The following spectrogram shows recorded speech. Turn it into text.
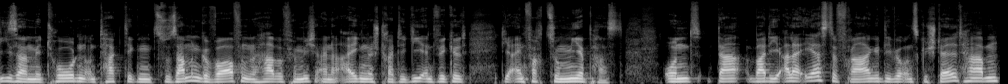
dieser Methoden und Taktiken zusammengeworfen und habe für mich eine eigene Strategie entwickelt, die einfach zu mir passt. Und da war die allererste Frage, die wir uns gestellt haben,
